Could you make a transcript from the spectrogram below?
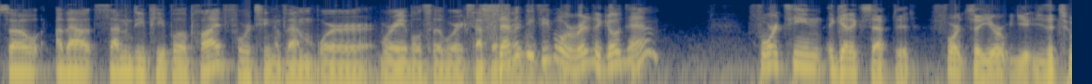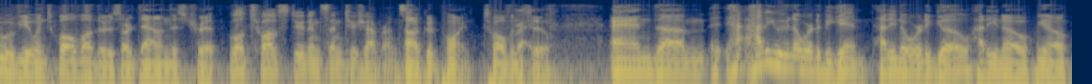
So about 70 people applied. 14 of them were were able to were accepted. Seventy people were ready to go down. Fourteen get accepted. Four, so you're you, the two of you and twelve others are down on this trip. Well, 12 students and two chaperones. Oh, good point. Twelve and Right. two. And um, h- how do you even know where to begin? How do you know where to go? How do you know you know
